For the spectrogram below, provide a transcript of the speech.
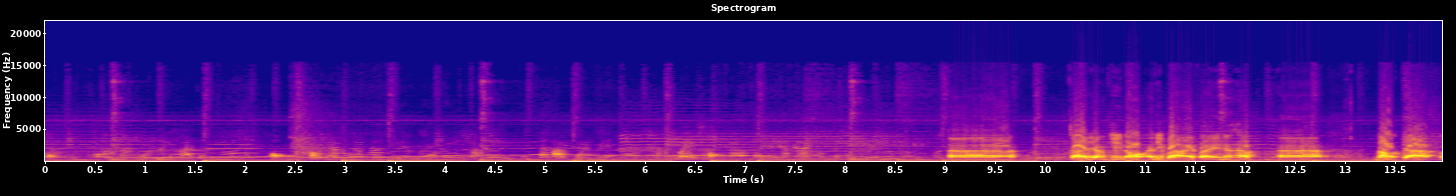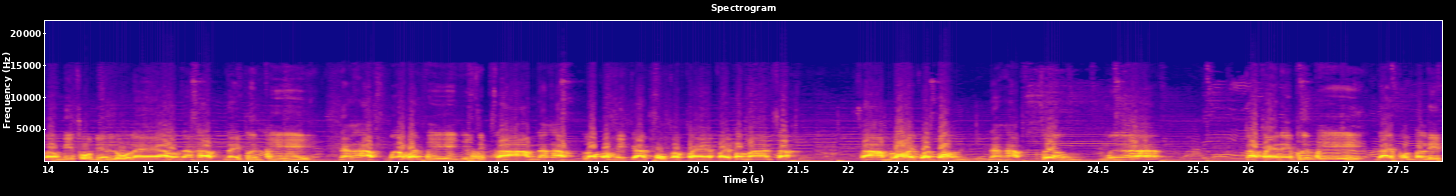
ของชุมชนทั้งหมดเลยค่ะจะมีของเขาทะลุท่าถึงด้วยค่ะเป็นสลับหมุนเวียนไว้ชงกาแฟนะคะอ่าก็อย่างที่น้องอธิบายไปนะครับอ่านอกจากเรามีศูนย์เรียนรู้แล้วนะครับ ในพื้นที่นะครับ เมื่อวันที่ 23 นะครับ เราก็มีการปลูกกาแฟไปประมาณสัก 300 กว่าต้นนะครับ ซึ่งเมื่อ กาแฟในพื้นที่ได้ผลผลิต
